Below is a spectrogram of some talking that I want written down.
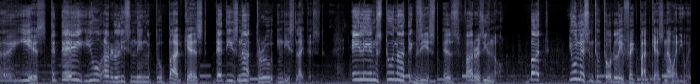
Uh, yes, today you are listening to podcast that is not true in the slightest. Aliens do not exist as far as you know. But you listen to totally fake podcast now anyway.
